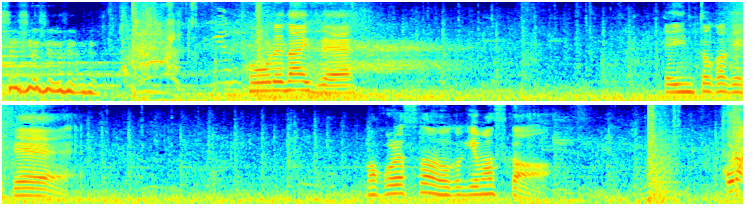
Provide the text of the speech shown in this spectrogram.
通れないぜ。ペイントかけて。まあこれは素直に追いかけますか。ほら。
